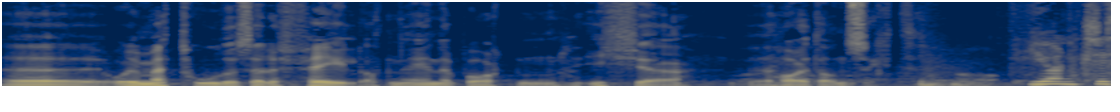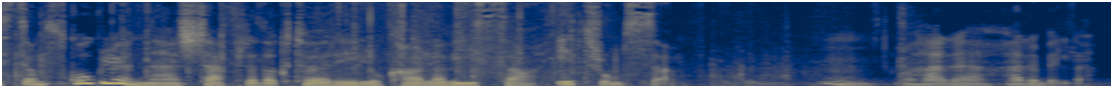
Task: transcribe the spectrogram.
Eh, og i mitt hode så er det feil at den ene parten ikke har et ansikt. Jørn Kristian Skoglund er sjefredaktør i lokalavisa i Tromsø. Mm, og her er, her er bildet.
